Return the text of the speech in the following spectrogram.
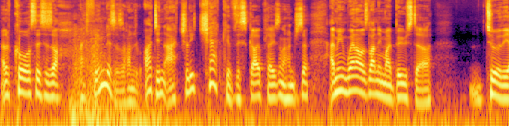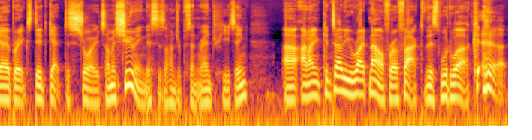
And of course, this is a, I think this is 100. I didn't actually check if this guy plays on 100%. I mean, when I was landing my booster, two of the air brakes did get destroyed. So I'm assuming this is 100% re-entry heating. Uh, and I can tell you right now for a fact this would work at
